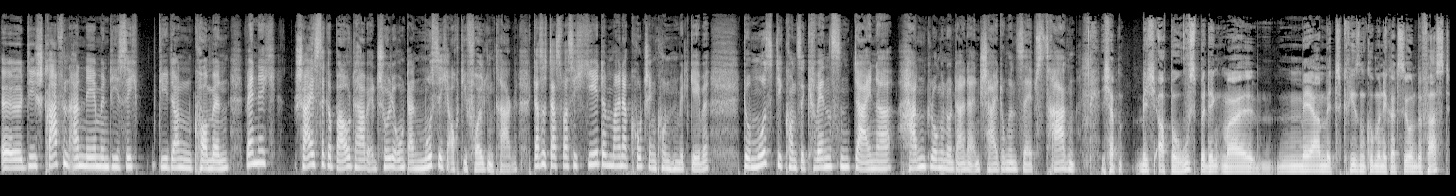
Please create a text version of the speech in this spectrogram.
äh, die Strafen annehmen, die sich, die dann kommen. Wenn ich Scheiße gebaut habe, Entschuldigung, dann muss ich auch die Folgen tragen. Das ist das, was ich jedem meiner Coaching-Kunden mitgebe. Du musst die Konsequenzen deiner Handlungen und deiner Entscheidungen selbst tragen. Ich habe mich auch berufsbedingt mal mehr mit Krisenkommunikation befasst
